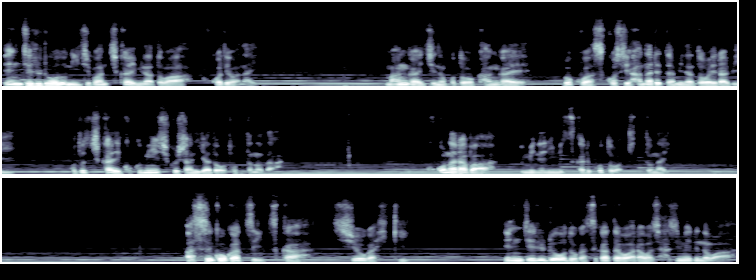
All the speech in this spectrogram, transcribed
エンジェルロードに一番近い港はここではない。万が一のことを考え、僕は少し離れた港を選び、ほど近い国民宿舎に宿を取ったのだ。ここならば海辺に見つかることはきっとない。明日5月5日、潮が引き、エンジェルロードが姿を現し始めるのは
